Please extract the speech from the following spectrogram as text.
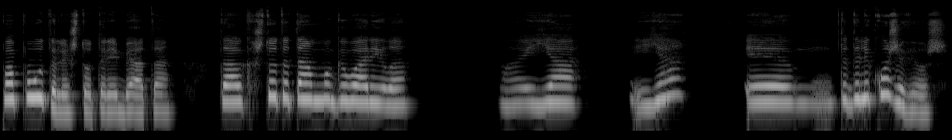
Попутали что-то, ребята. Так, что ты там говорила? А я я э ты далеко живешь?»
